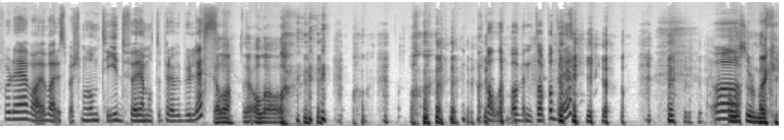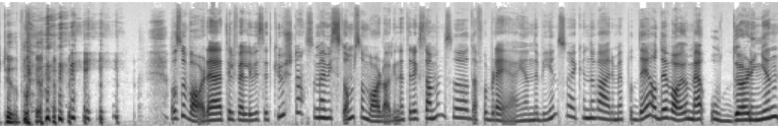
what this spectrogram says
For det var jo bare spørsmål om tid før jeg måtte prøve burlesk. Ja da, det er alle, Alle bare venta på det. alle Og, solmerker tyder på det. og så var det tilfeldigvis et kurs da, som jeg visste om, som var dagen etter eksamen. Så derfor ble jeg igjen i byen, så jeg kunne være med på det. Og det var jo med oddølingen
